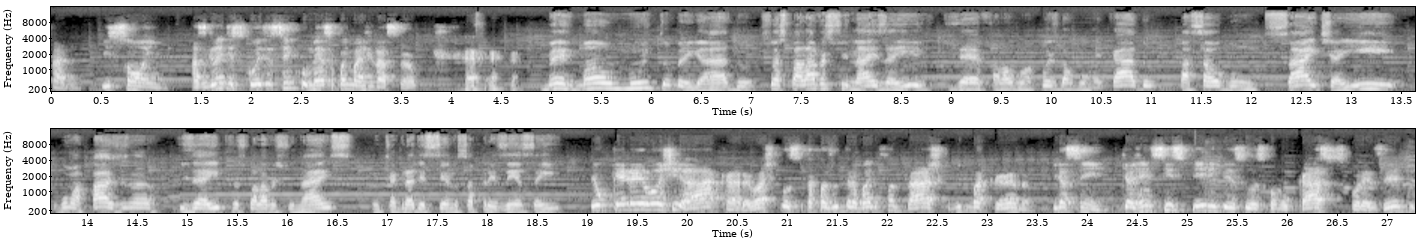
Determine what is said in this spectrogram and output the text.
sabe? E sonho. As grandes coisas sempre começam com a imaginação. Meu irmão, muito obrigado. Suas palavras finais aí, quiser falar alguma coisa, dar algum recado, passar algum site aí, alguma página, quiser ir para as palavras finais, a gente agradecendo sua presença aí eu quero elogiar, cara. Eu acho que você está fazendo um trabalho fantástico, muito bacana. E assim, que a gente se inspire em pessoas como Cassius, por exemplo,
